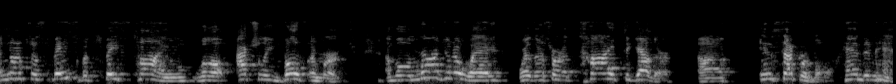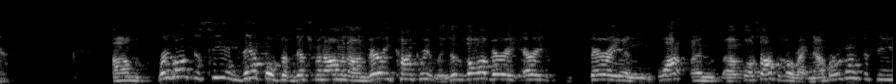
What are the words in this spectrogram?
and not just space, but space-time will actually both emerge. And will emerge in a way where they're sort of tied together, uh, inseparable, hand in hand. Um, we're going to see examples of this phenomenon very concretely. This is all very airy, fairy and, uh, philosophical right now, but we're going to see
